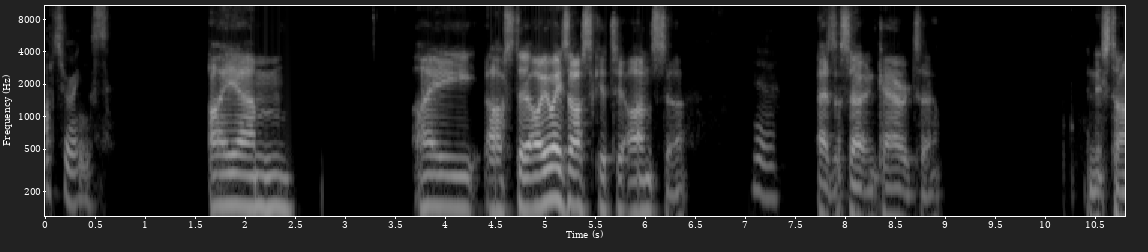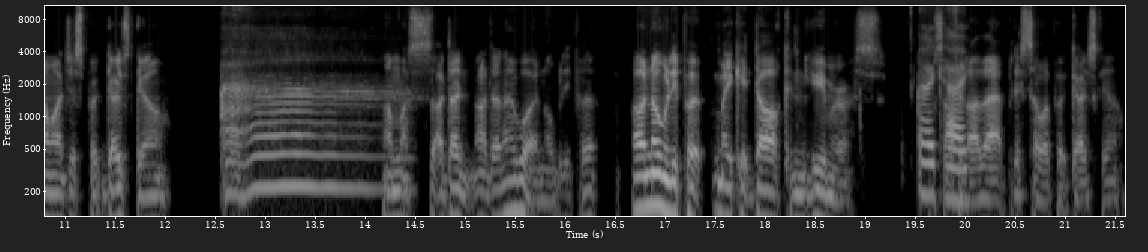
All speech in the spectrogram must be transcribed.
utterings? I um, I asked her. I always ask her to answer Yeah. as a certain character, and this time I just put Ghost Girl. Ah. I must. I don't. I don't know what I normally put. I normally put make it dark and humorous, Okay. something like that. But this time I put Ghost Girl.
